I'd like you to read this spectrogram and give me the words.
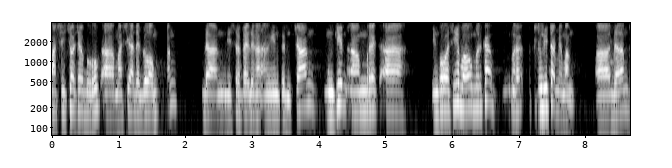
masih cuaca buruk, uh, masih ada gelombang dan disertai dengan angin kencang. Mungkin uh, mereka uh, informasinya bahwa mereka kesulitan memang dalam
